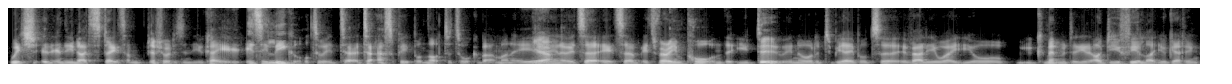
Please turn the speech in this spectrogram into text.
which in, in the United States, I'm sure it is in the UK, it, it's illegal to, to, to ask people not to talk about money. Yeah. You know, it's a, it's a, it's very important that you do in order to be able to evaluate your, your commitment to, you know, do you feel like you're getting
